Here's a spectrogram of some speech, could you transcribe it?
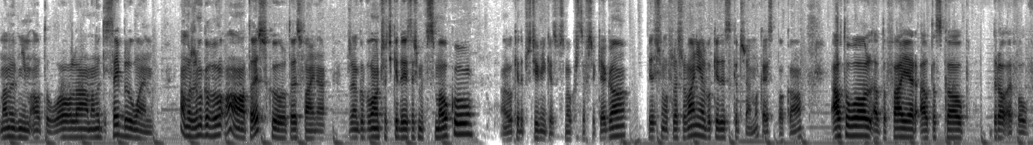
Mamy w nim auto walla, mamy disable when. O, możemy go wyłączyć. O, to jest cool, to jest fajne. Możemy go wyłączyć, kiedy jesteśmy w smoku, albo kiedy przeciwnik jest w smoku, czy coś takiego. Jesteśmy oflashowani, albo kiedy skaczemy. Okej, spoko. Auto wall, auto fire, auto scope, draw FOV,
